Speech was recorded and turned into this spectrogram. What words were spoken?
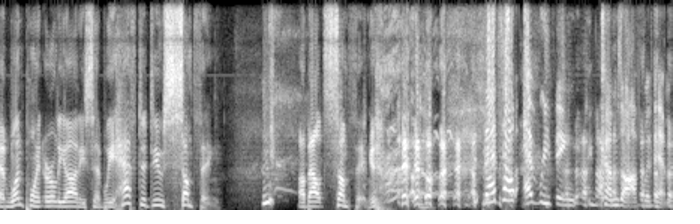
at one point early on, he said, "We have to do something." about something. That's how everything comes off with him.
